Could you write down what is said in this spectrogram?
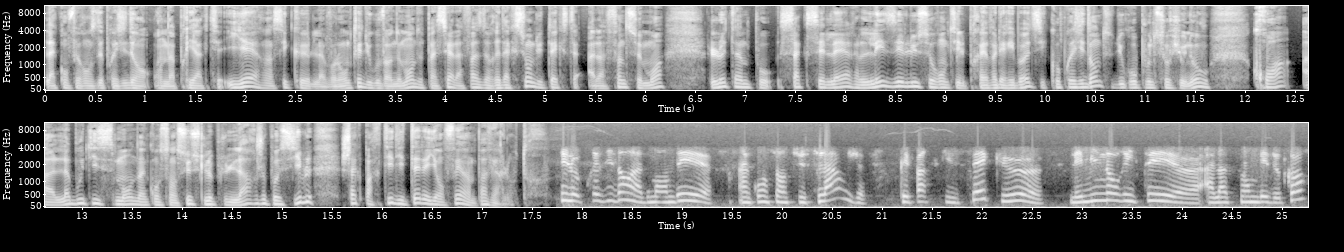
La conférence des présidents en a pris acte hier, ainsi que la volonté du gouvernement de passer à la phase de rédaction du texte à la fin de ce mois. Le tempo s'accélère. Les élus seront-ils prêts? Valérie Bodz, co-présidente du groupe Unsofiono, croit à l'aboutissement d'un consensus le plus large possible. Chaque partie, dit-elle, ayant un pas vers l'autre. Si le président a demandé un consensus large, c'est parce qu'il sait que les minorités euh, à l'Assemblée de Corse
